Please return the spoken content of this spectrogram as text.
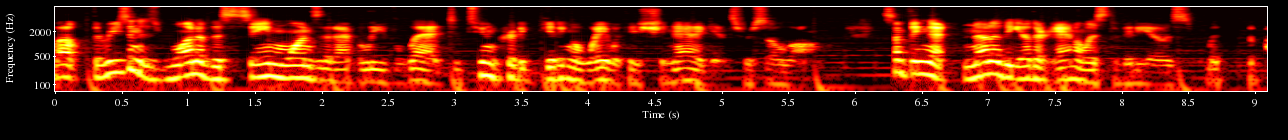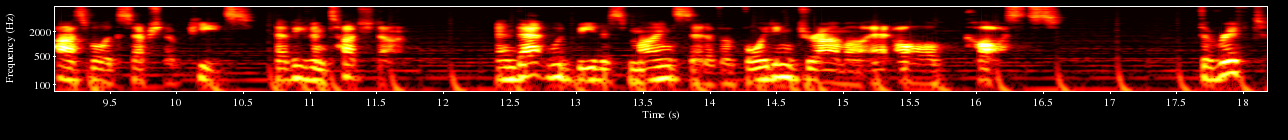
Well, the reason is one of the same ones that I believe led to Toon Critic getting away with his shenanigans for so long something that none of the other analyst videos, with the possible exception of Pete's, have even touched on. And that would be this mindset of avoiding drama at all costs. The Rift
